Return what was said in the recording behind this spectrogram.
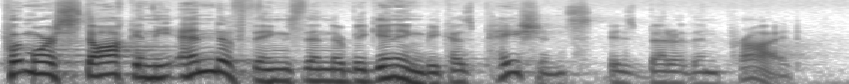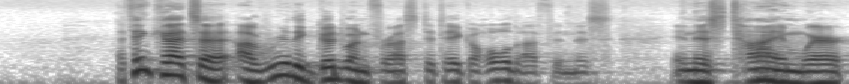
put more stock in the end of things than their beginning because patience is better than pride. I think that's a, a really good one for us to take a hold of in this, in this time where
